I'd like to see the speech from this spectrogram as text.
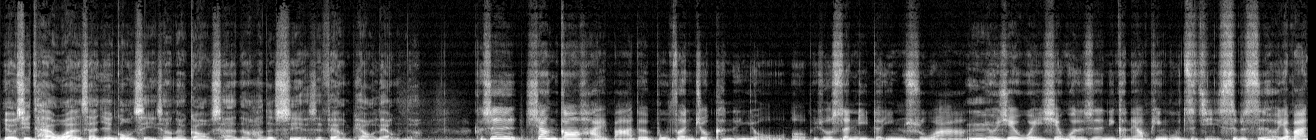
尤其台湾三千公尺以上的高山呢，它的视野是非常漂亮的。可是，像高海拔的部分，就可能有呃，比如说生理的因素啊，嗯、有一些危险，或者是你可能要评估自己适不适合，要不然。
